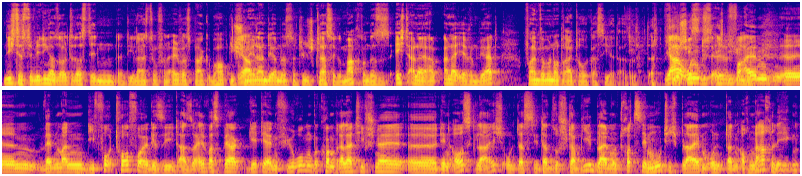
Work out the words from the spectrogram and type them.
Nichtsdestoweniger sollte das den, die Leistung von Elversberg überhaupt nicht schmälern. Ja. Die haben das natürlich klasse gemacht und das ist echt aller, aller Ehren wert. Vor allem, wenn man noch drei Tore kassiert. Also, ja, und äh, vor allem, ähm, wenn man die Torfolge sieht. Also Elversberg geht ja in Führung, bekommt relativ schnell äh, den Ausgleich und dass sie dann so stabil bleiben und trotzdem mutig bleiben und dann auch nachlegen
